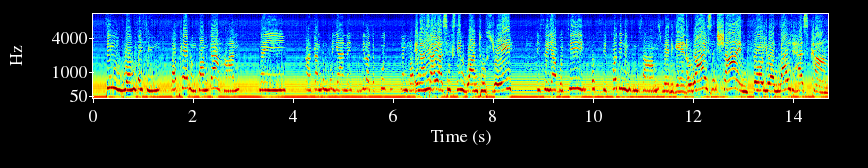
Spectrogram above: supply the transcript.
ๆ ซึ่งรวมไปถึงประเภทของความกล้าหาญในอ่าการเป็นพยานในสิ่งที่เราจะพูดดังต่อไป In เนี่ย Isaiah 61 to 3, อิสยาห์บทที่ 60 ข้อที่1ถึง3 let's read again. Arise and shine, for your light has come,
